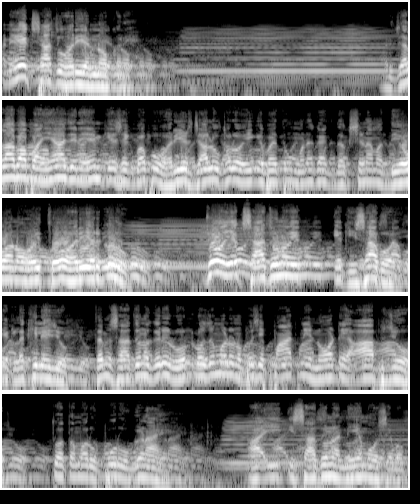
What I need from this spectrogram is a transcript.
અને એક સાધુ હરિહર ન કરે. જલા બાપા અહીંયા જઈને એમ કહે છે કે, બાપુ, હરિહર ચાલુ કરો. એ કે, ભાઈ, તું મને કંઈક દક્ષિણામાં દેવાનો હોય તો હરિહર કરું. જો એક સાધુનો એક એક હિસાબ હોય, એક લખી લેજો. તમે સાધુનો ઘરે રોટલો જમાડો ને પછી પાંચની નોટે આપજો, તો તમારું પૂરું ગણાય. આ એ સાધુના નિયમો છે, બાપુ.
